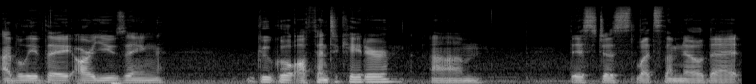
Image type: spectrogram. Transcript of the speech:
I believe they are using Google Authenticator. Um, this just lets them know that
